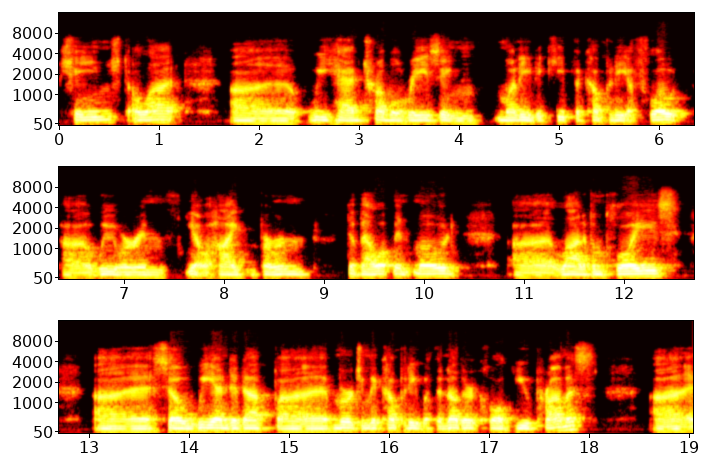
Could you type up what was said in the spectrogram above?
changed a lot. Uh, we had trouble raising money to keep the company afloat. Uh, we were in you know high burn development mode. a lot of employees. so we ended up merging the company with another called Upromise. Uh,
